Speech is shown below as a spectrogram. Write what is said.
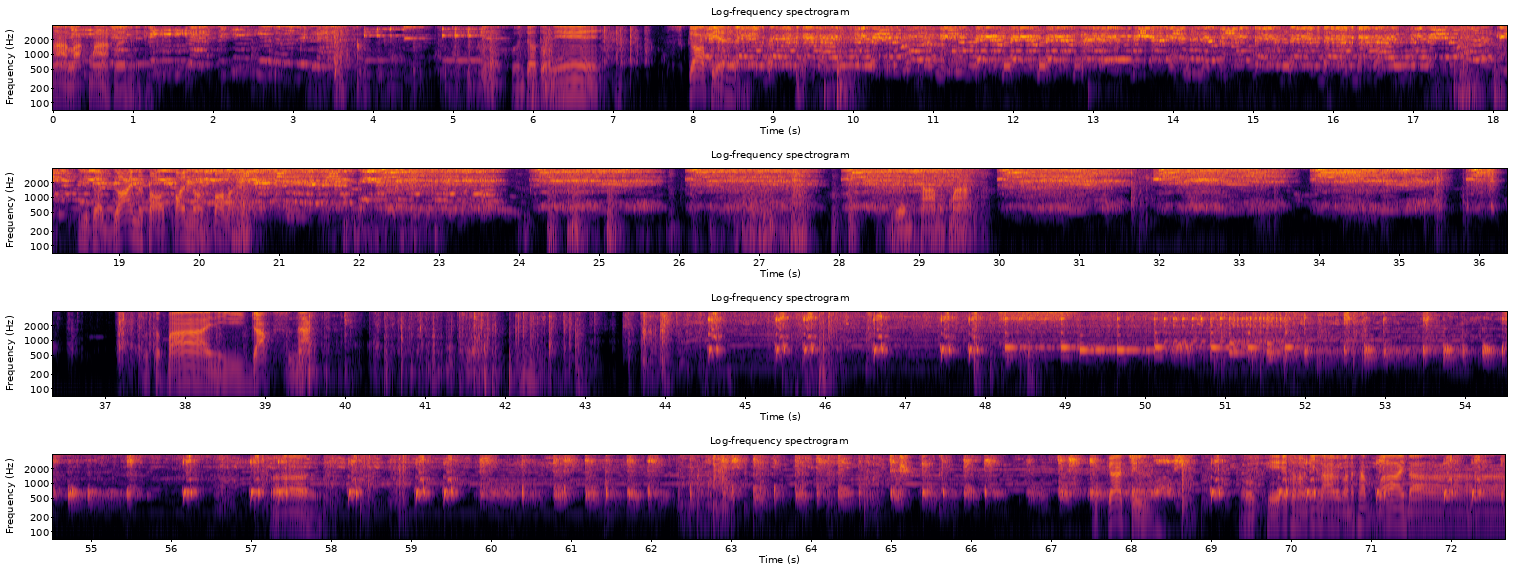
น่ารักมากเลย ส่วนเจ้าตัวนี้ Scorpion นี่ก็ Dinosaur Tyrannosaurus เดินช้ามาก ๆ ตัวต่อไปนี่ดักสุนัขอืม กาจูโอเคสำหรับวันนี้ลาไปก่อนนะครับบายบาย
